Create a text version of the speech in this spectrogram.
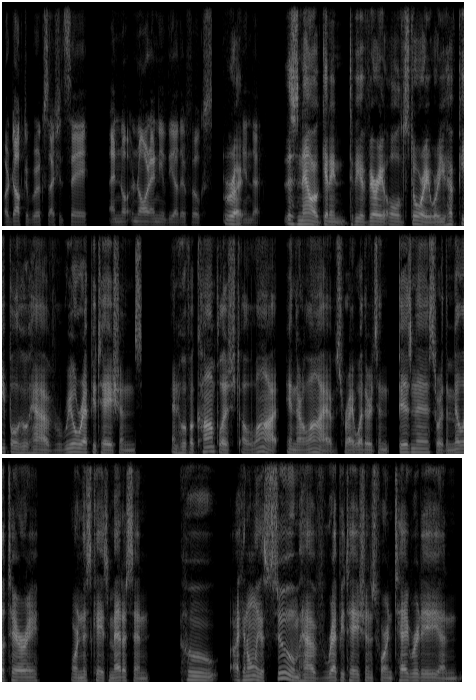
or Dr. Birx, I should say, and nor, nor any of the other folks right. in that. This is now getting to be a very old story where you have people who have real reputations and who have accomplished a lot in their lives, right? Whether it's in business or the military, or in this case, medicine, who I can only assume have reputations for integrity and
